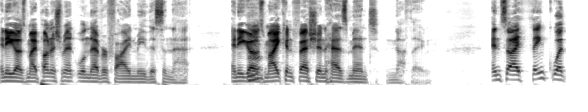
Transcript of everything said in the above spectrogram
And he goes, My punishment will never find me this and that. And he goes, mm-hmm. My confession has meant nothing. And so I think what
